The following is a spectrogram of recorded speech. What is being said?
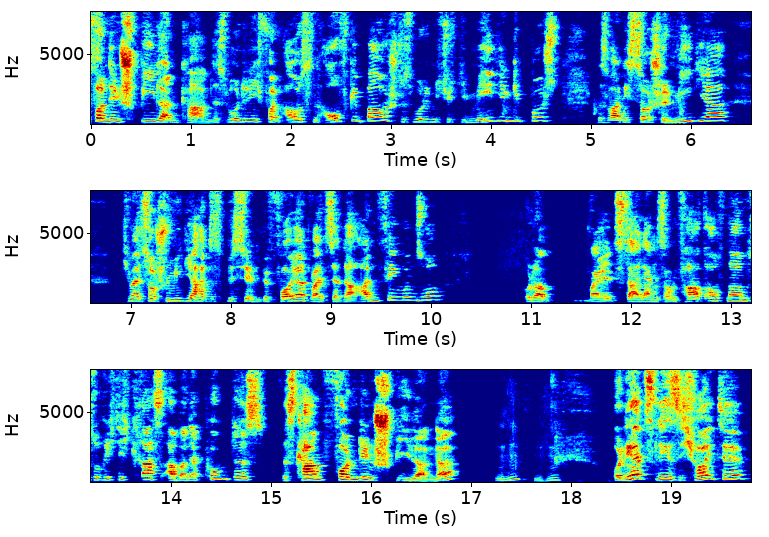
von den Spielern kam. Das wurde nicht von außen aufgebauscht, das wurde nicht durch die Medien gepusht, das war nicht Social Media. Ich meine, Social Media hat es ein bisschen befeuert, weil es ja da anfing und so. Oder weil es da langsam Fahrt aufnahm, so richtig krass. Aber der Punkt ist, das kam von den Spielern, ne? Mhm, mhm. Und jetzt lese ich heute,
